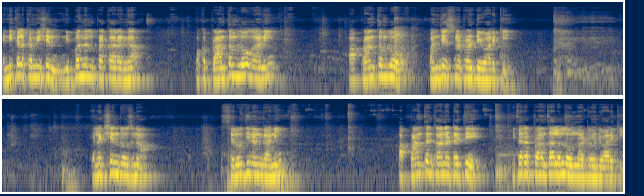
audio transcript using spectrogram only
ఎన్నికల కమిషన్ నిబంధనల ప్రకారంగా ఒక ప్రాంతంలో కానీ ఆ ప్రాంతంలో పనిచేస్తున్నటువంటి వారికి ఎలక్షన్ రోజున సెలవు దినం కానీ ఆ ప్రాంతం కానట్టయితే ఇతర ప్రాంతాలలో ఉన్నటువంటి వారికి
